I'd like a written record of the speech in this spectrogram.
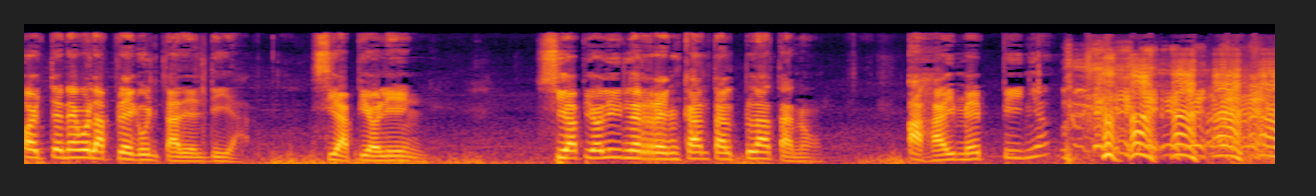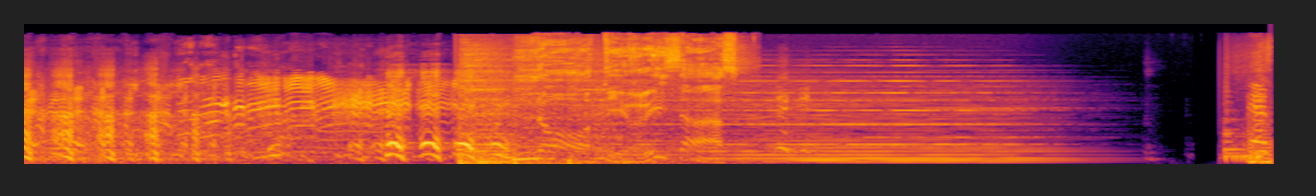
hoy tenemos la pregunta del día. Si a Piolín, si a Piolín le reencanta el plátano, ¿a Jaime Piña? risas. Es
